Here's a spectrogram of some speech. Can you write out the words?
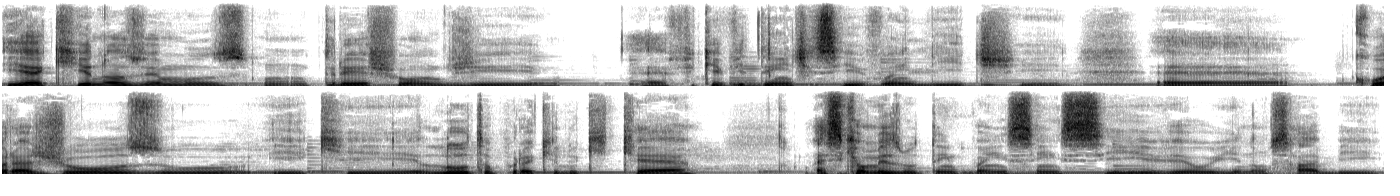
E aqui nós vemos um trecho onde é, fica evidente esse Ivan Illich é, corajoso e que luta por aquilo que quer, mas que ao mesmo tempo é insensível e não sabe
